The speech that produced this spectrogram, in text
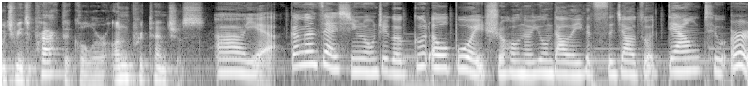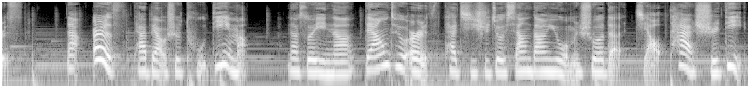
which means practical or unpretentious. 啊、oh,，yeah，刚刚在形容这个 good old boy 时候呢，用到了一个词叫做 down to earth。那 earth 它表示土地嘛， 那所以呢，down to earth 它其实就相当于我们说的脚踏实地，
